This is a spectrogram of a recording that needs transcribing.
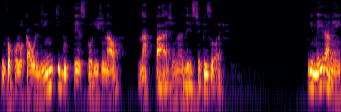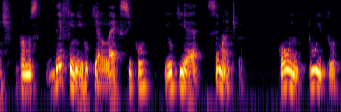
e vou colocar o link do texto original na página deste episódio. Primeiramente, vamos definir o que é léxico e o que é semântica, com o intuito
